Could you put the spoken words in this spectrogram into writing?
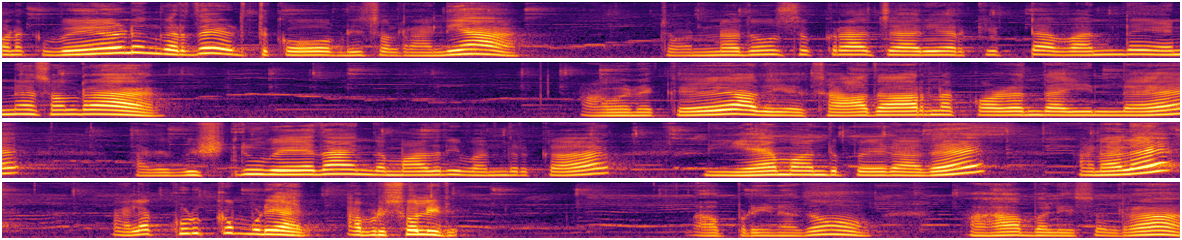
உனக்கு வேணுங்கிறத எடுத்துக்கோ அப்படின்னு சொல்கிறான் இல்லையா? சொன்னதும் சுக்கராச்சாரியார் கிட்ட வந்து என்ன சொல்கிறார் அவனுக்கு அது சாதாரண குழந்தை இல்லை. அது விஷ்ணுவே தான் இந்த மாதிரி வந்திருக்கார். நீ ஏமாந்து போயிடாத. அதனால் அதெல்லாம் கொடுக்க முடியாது. அப்படி சொல்லிடு. அப்படின்னதும் மகாபலி சொல்கிறான்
